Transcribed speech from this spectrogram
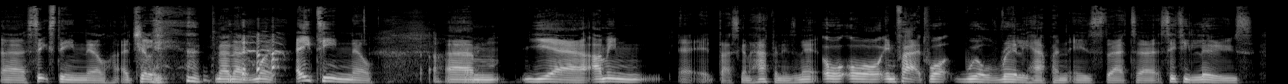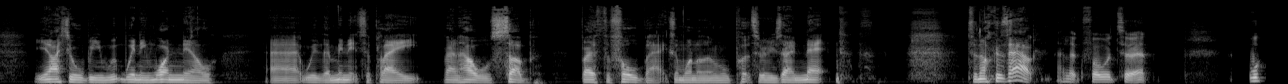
uh, sixteen 0 actually. no, no, eighteen 0 Um, yeah, I mean it, that's going to happen, isn't it? Or, or in fact, what will really happen is that uh, City lose. United will be w- winning one 0 uh, with a minute to play. Van Gaal will sub both the fullbacks, and one of them will put through his own net to knock us out. I look forward to it. We'll,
